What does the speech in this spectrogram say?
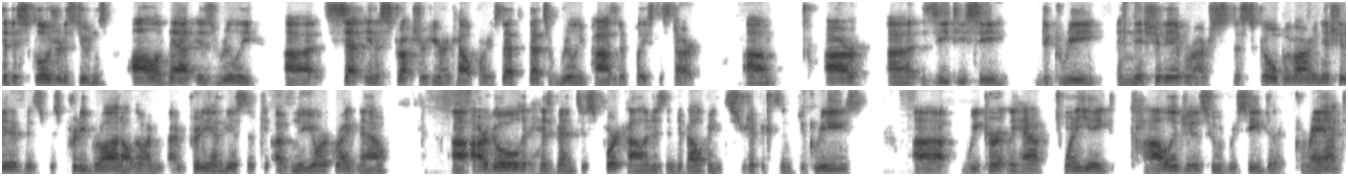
the disclosure to students, all of that is really uh, set in a structure here in California. So that, that's a really positive place to start. Um, our uh, ZTC degree initiative or our, the scope of our initiative is, is pretty broad, although I'm, I'm pretty envious of, of New York right now. Uh, our goal has been to support colleges in developing certificates and degrees. Uh, we currently have 28 colleges who have received a grant.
